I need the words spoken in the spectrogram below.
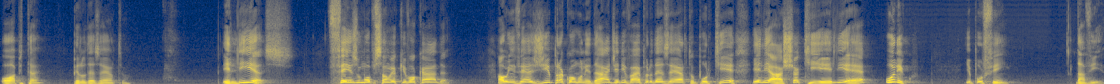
opta pelo deserto? Elias fez uma opção equivocada. Ao invés de ir para a comunidade, ele vai para o deserto, porque ele acha que ele é único. E por fim, Davi.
